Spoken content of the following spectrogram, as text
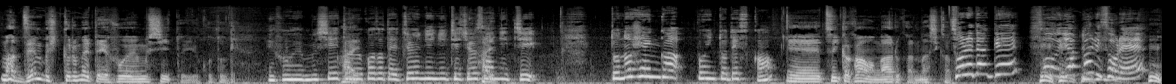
まあ、全部ひっくるめて FOMC ということで。FOMC ということで、12日、13日。はいどの辺がポイントですか？えー、追加緩和があるかなしか。それだけ？そう、やっぱりそれ？え、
